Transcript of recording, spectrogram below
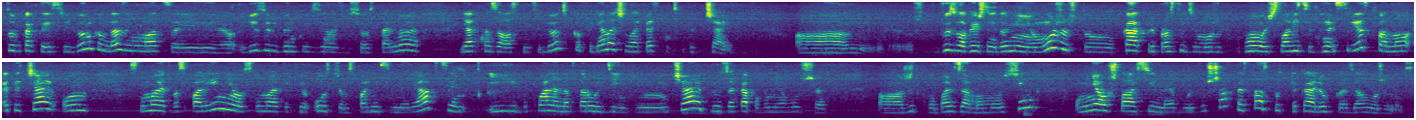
чтобы как-то и с ребенком да, заниматься, и визу ребенку сделать, и все остальное – я отказалась от антибиотиков, и я начала опять пить этот чай. А, вызвало, конечно, недоумение у мужа, что как при простуде может помочь слабительное средство, но этот чай, он снимает воспаление, он снимает такие острые воспалительные реакции, и буквально на второй день применения чая, плюс закапывание в уши а, жидкого бальзама Моусинг, у меня ушла сильная боль в ушах, и осталась просто такая легкая заложенность.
